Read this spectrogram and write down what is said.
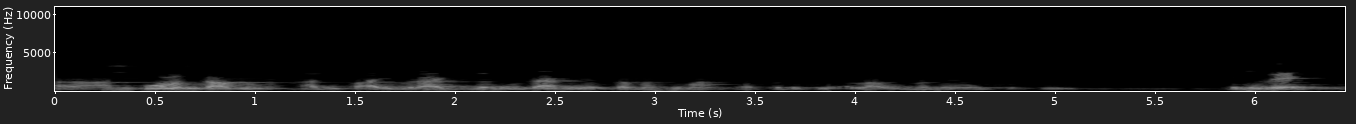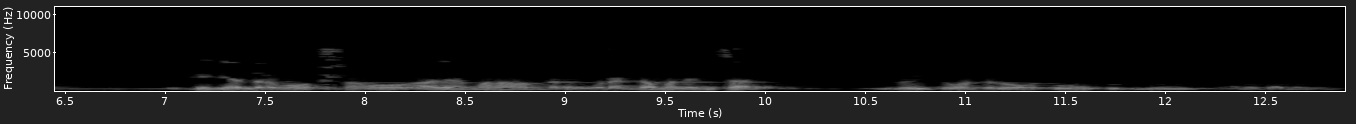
అనుకూలం కాదు. అది పారివిరాజ్యము దాని యొక్క మహిమ ఎప్పటికీ అలా ఉండనే ఉంటుంది. ఎనివే గజేంద్ర మోక్షం అదే మనం అందరం కూడా గమనించాలి. ఇదో ఇటువంటిది ఒకటి ఉంటుంది అని గమనించాలి.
